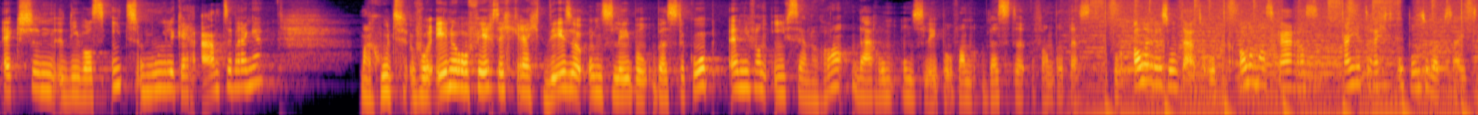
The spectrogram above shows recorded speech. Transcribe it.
Action. Die was iets moeilijker aan te brengen. Maar goed, voor 1,40 euro krijgt deze ons label beste koop en die van Yves Saint Laurent daarom ons label van beste van de test. Voor alle resultaten over alle mascara's kan je terecht op onze website.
